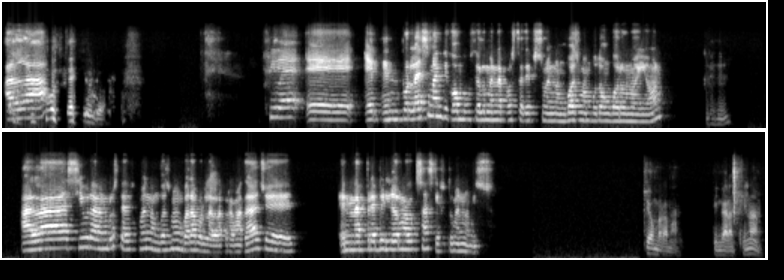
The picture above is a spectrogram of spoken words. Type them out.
αλλά... Φίλε, ε, ε, είναι πολύ σημαντικό που θέλουμε να προστατεύσουμε τον κόσμο από τον κορονοϊό. Mm-hmm. Αλλά σίγουρα να προστατεύσουμε τον κόσμο από πάρα πολλά άλλα πράγματα και να πρέπει λίγο να το ξανασκεφτούμε νομίζω. Ποιο πράγμα, την καραντίνα;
